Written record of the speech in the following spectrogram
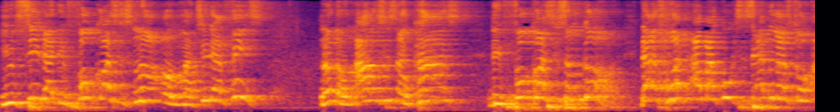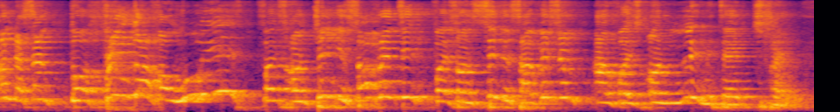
You see that the focus is not on material things, not on houses and cars. The focus is on God. That's what Habakkuk is helping us to understand, to thank God for who he is, for his unchanging sovereignty, for his unceasing salvation, and for his unlimited strength.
